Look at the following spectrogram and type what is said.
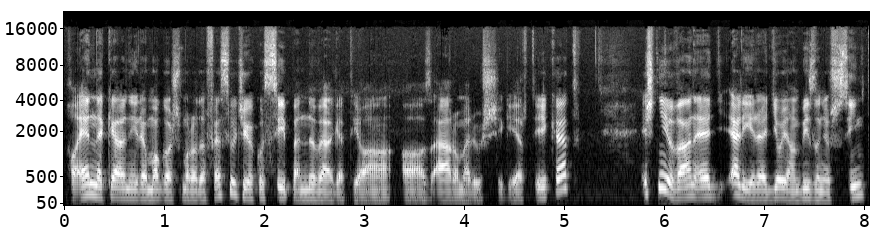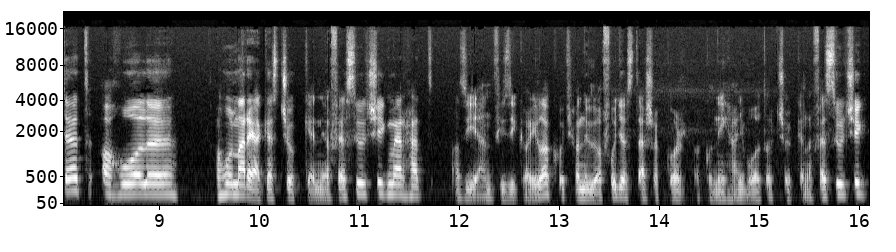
ha ennek ellenére magas marad a feszültség, akkor szépen növelgeti a, az áramerősség értéket, és nyilván egy, elér egy olyan bizonyos szintet, ahol, ahol már elkezd csökkenni a feszültség, mert hát az ilyen fizikailag, hogyha nő a fogyasztás, akkor, akkor néhány voltot csökken a feszültség.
